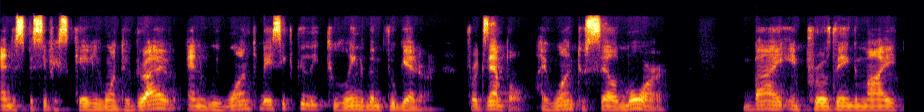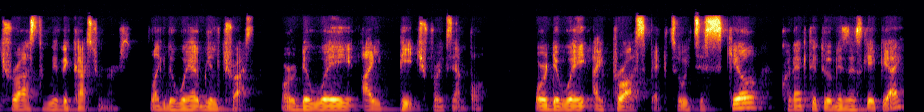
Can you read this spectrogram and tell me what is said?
and the specific skill you want to drive and we want basically to link them together for example i want to sell more by improving my trust with the customers like the way i build trust or the way i pitch for example or the way I prospect. So it's a skill connected to a business KPI.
